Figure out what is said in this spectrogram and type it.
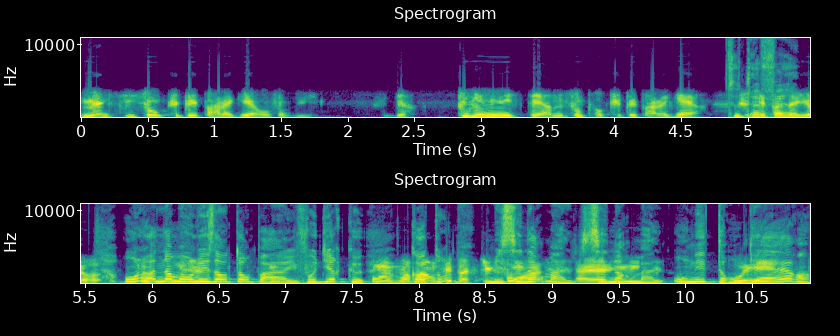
même s'ils sont occupés par la guerre aujourd'hui tous les ministères ne sont pas occupés par la guerre. Tout à fait. d'ailleurs. non, mais on ne les entend pas. Il faut dire que. quand on... mais c'est normal, c'est normal. On est en guerre,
